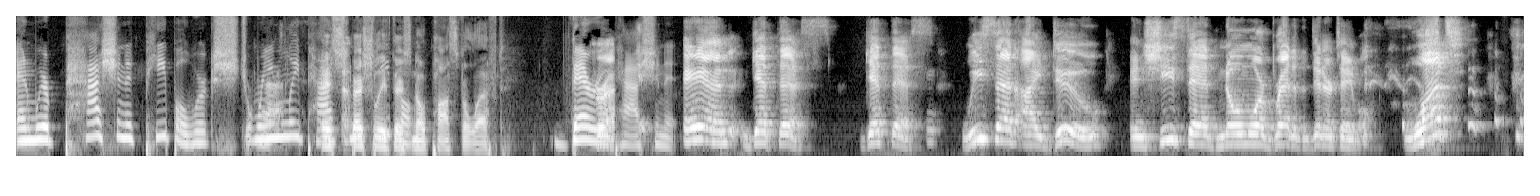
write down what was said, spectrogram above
And we're passionate people. We're extremely passionate. Especially if there's no pasta left. very Correct. passionate. And get this. Get this. We said I do, and she said no more bread at the dinner table. what?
